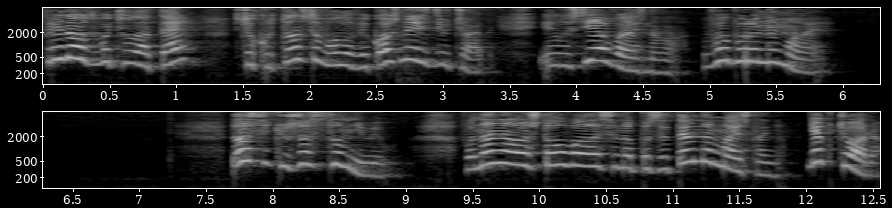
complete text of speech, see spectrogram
Фріда озвучила те, що крутилося в голові кожної з дівчат, і Лусія визнала вибору немає. Досить уже сумнівів. Вона налаштовувалася на позитивне мислення, як вчора,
